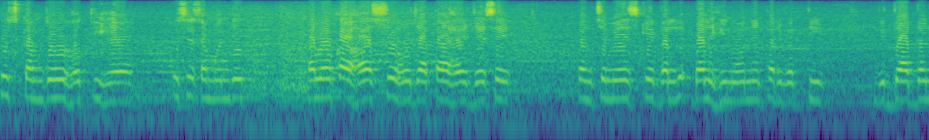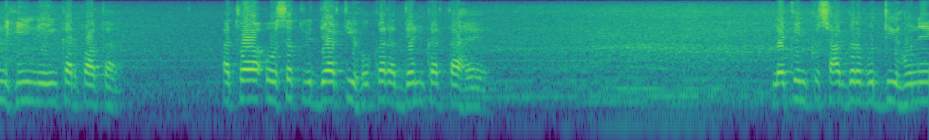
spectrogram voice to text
कुछ कमज़ोर होती है उसे संबंधित फलों का हास्य हो जाता है, जैसे पंचमेश के बल, बलहीन होने पर व्यक्ति विद्याधन ही नहीं कर पाता, अथवा औसत विद्यार्थी होकर अध्ययन करता है। लेकिन कुशाग्र बुद्धि होने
